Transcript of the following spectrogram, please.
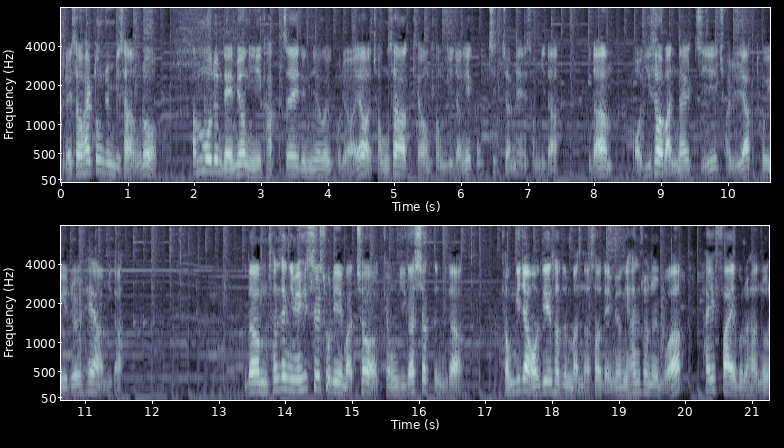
그래서 활동 준비 사항으로 한 모든 4명이 각자의 능력을 고려하여 정사각형 경기장의 꼭지점에 섭니다. 그 다음 어디서 만날지 전략 토의를 해야 합니다. 그 다음 선생님의 휘슬 소리에 맞춰 경기가 시작됩니다. 경기장 어디에서든 만나서 4명이 한 손을 모아 하이파이브를 한 후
